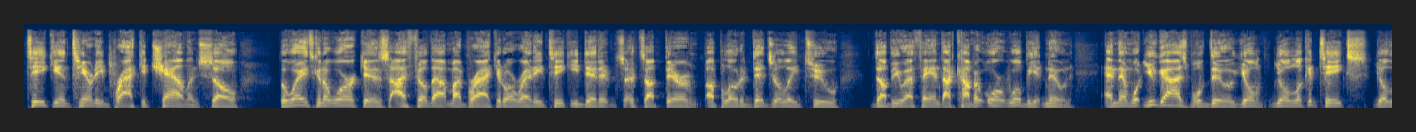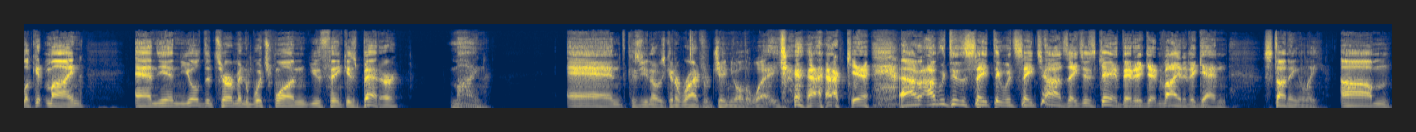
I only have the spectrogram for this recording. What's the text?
Tiki and Tierney Bracket Challenge. So the way it's going to work is I filled out my bracket already. Tiki did it. It's up there, uploaded digitally to WFAN.com, or will be at noon. And then what you guys will do, you'll you'll look at Teek's, you'll look at mine, and then you'll determine which one you think is better. Mine. And because you know he's going to ride Virginia all the way. I can't. I, I would do the same thing with St. John's. They just can't. They didn't get invited again, stunningly. Um,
